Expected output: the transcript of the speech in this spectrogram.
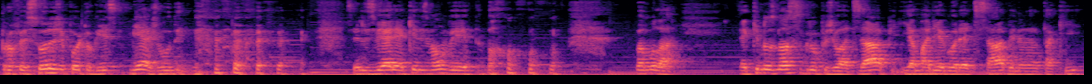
Professoras de português, me ajudem. Se eles vierem aqui, eles vão ver, tá bom? Vamos lá é que nos nossos grupos de WhatsApp, e a Maria Goretti sabe, né, ela tá aqui,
